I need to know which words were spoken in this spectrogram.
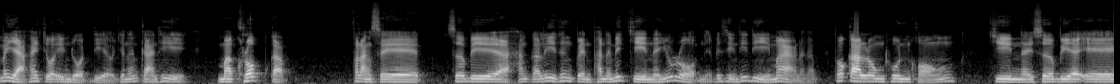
ไม่อยากให้ตัวเองโดดเดี่ยวฉะนั้นการที่มาครบกับฝรั่งเศส เซอร์เบียฮังการีซึ่งเป็นพันธมิตรจีนในยุโรปเนี่ยเป็นสิ่งที่ดีมากนะครับ เพราะการลงทุนของจีนในเซอร์เบียเอง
